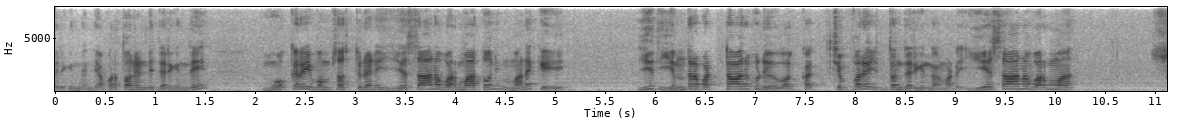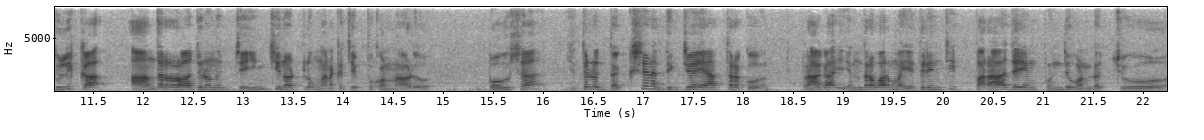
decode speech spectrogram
జరిగిందండి. ఎవరితోనండి జరిగింది? మోకరి వంశస్థుడైన ఏసాన వర్మతోని మనకి ఇది ఇంద్రభట్టారకుడు ఒక చివరి యుద్ధం జరిగిందనమాట ఏసాన వర్మ సులిక ఆంధ్ర రాజులను జయించినట్లు మనకు చెప్పుకున్నాడు. బహుశా ఇతడు దక్షిణ దిగ్జయాత్రకు రాగా ఇంద్రవర్మ ఎదిరించి పరాజయం పొంది ఉండొచ్చు.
